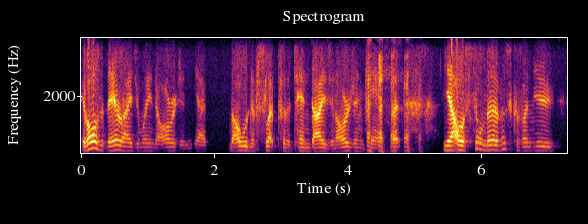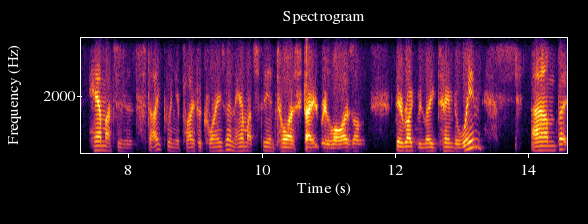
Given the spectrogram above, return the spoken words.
If I was at their age and went into Origin, you know, I wouldn't have slept for the 10 days in Origin camp. But yeah, I was still nervous because I knew how much is at stake when you play for Queensland, how much the entire state relies on their rugby league team to win. Um, but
